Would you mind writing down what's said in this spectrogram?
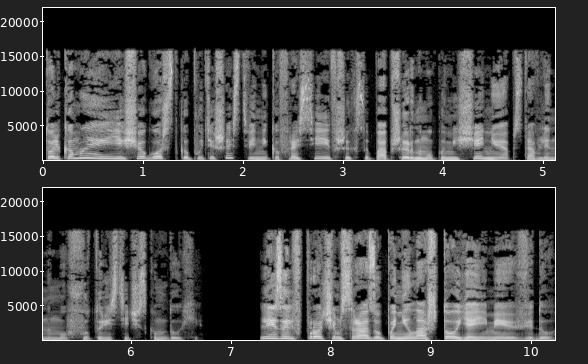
Только мы и еще горстка путешественников, рассеявшихся по обширному помещению, обставленному в футуристическом духе. Лизель, впрочем, сразу поняла, что я имею в виду,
